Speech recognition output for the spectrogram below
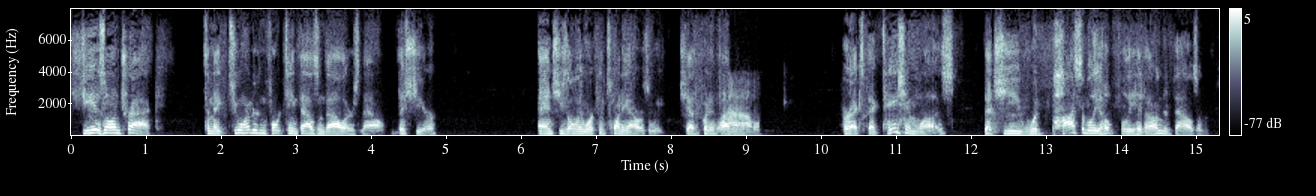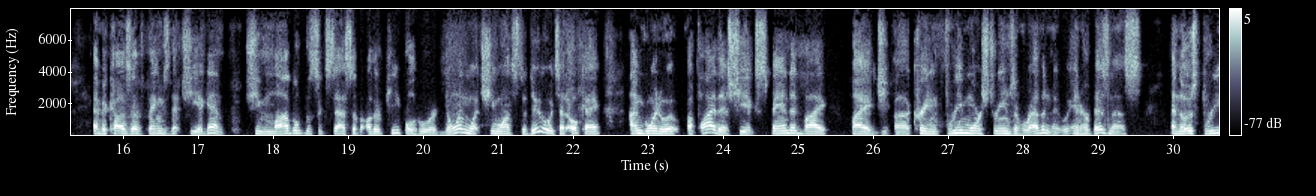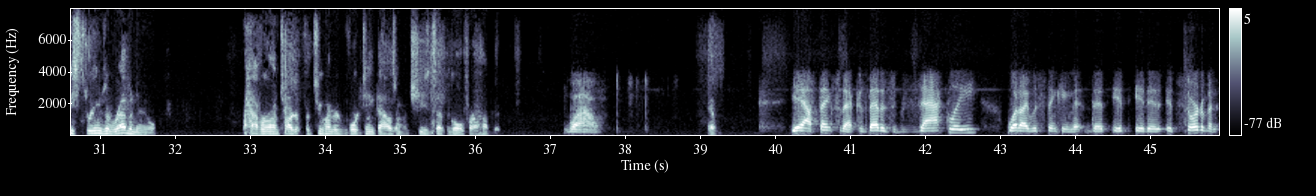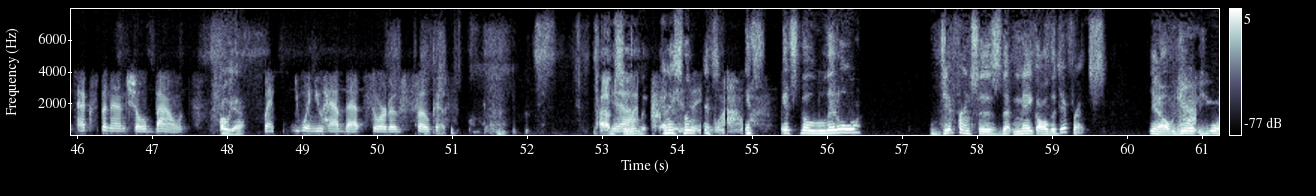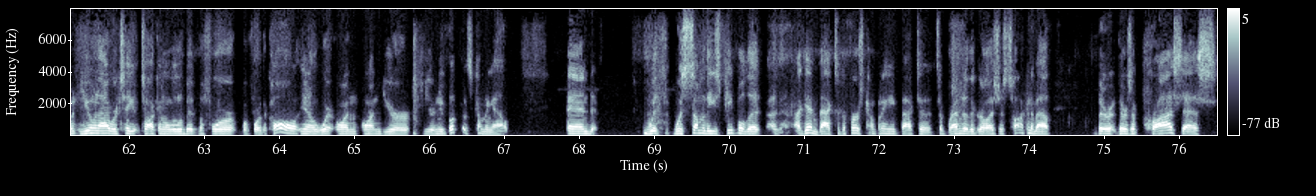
She is on track to make $214,000 now this year, and she's only working 20 hours a week. She had to put in five. Wow. Her expectation was that she would possibly, hopefully, hit 100,000, and because of things that she again, she modeled the success of other people who are doing what she wants to do and said, "Okay, I'm going to apply this." She expanded by by uh, creating three more streams of revenue in her business and those three streams of revenue have her on target for 214,000 when she set the goal for 100. Wow. Yep. Yeah, thanks for that because that is exactly what I was thinking that that it it is it's sort of an exponential bounce Oh yeah. when when you have that sort of focus. Absolutely. Yeah, and it's the it's wow. it's it's the little differences that make all the difference. You know, Yeah. you you you and I were ta- talking a little bit before before the call. You know, where on on your your new book that's coming out, and with with some of these people that uh, again back to the first company, back to to Brenda, the girl I was just talking about. There there's a process.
